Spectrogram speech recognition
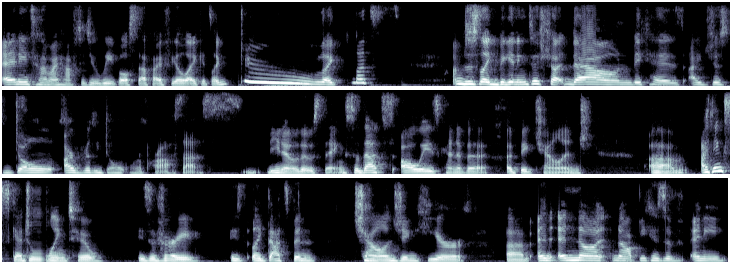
anytime I have to do legal stuff, I feel like it's like do like let's I'm just like beginning to shut down because I just don't I really don't want to process, you know, those things. So that's always kind of a, a big challenge. Um, I think scheduling too is a very is like that's been challenging here. Um, and and not not because of any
